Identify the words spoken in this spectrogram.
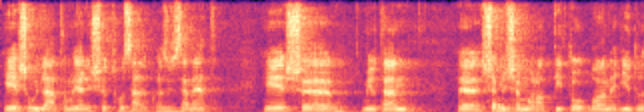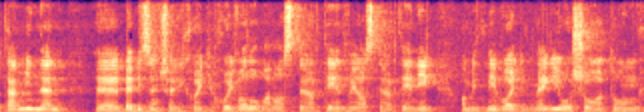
és úgy látom, hogy el is jött hozzájuk az üzenet, és miután semmi sem maradt titokban, egy idő után minden bebizonyosodik, hogy, hogy valóban az történt, vagy az történik, amit mi vagy megjósoltunk,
